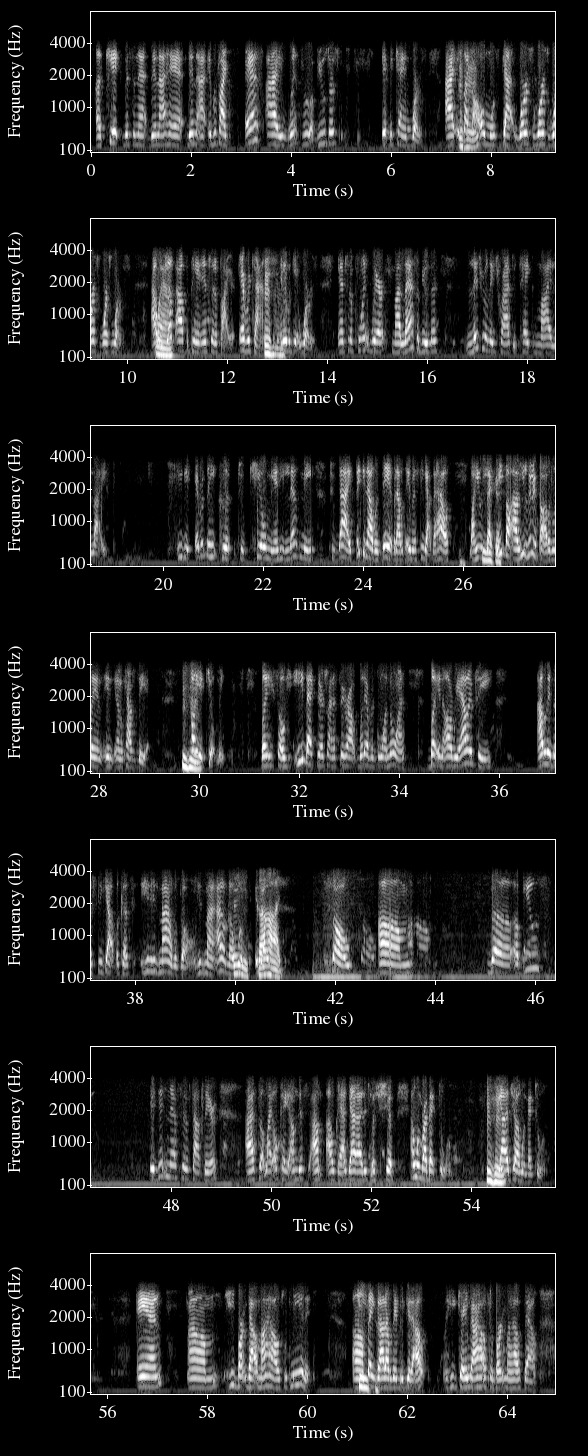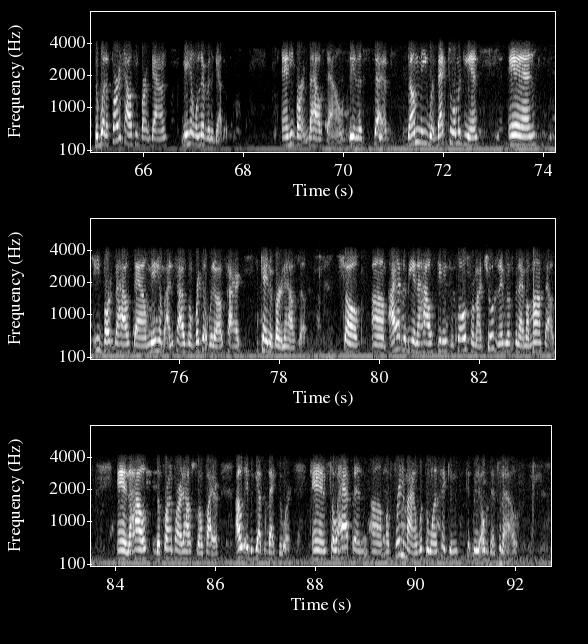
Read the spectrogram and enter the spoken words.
a kick, this and that. Then I had, then I, it was like as I went through abusers, it became worse. I, it's like I Mhm. almost got worse, worse, worse, worse, worse. I would jump out the pan into the fire every time, Mhm. and it would get worse. And to the point where my last abuser literally tried to take my life. He did everything he could to kill me, and he left me to die, thinking I was dead, but I was able to sneak out the house while he was back there. He thought I, he literally thought I was laying in, on the couch dead. Mhm. Oh, he had killed me. But he- so he back there trying to figure out whatever's going on. But in all reality, I was able to sneak out because his, his mind was gone. His mind, I don't know what. Know, God. so, um, the abuse it didn't necessarily stop there. I felt like, okay, I'm this, I'm okay. I got out of this relationship. I went right back to him. Mm-hmm. Got a job. Went back to him, and um, he burnt out my house with me in it. Um, thank God I was able to get out. He came to our house and burnt my house down. The well, the first house he burnt down, me and him were living together, and he burnt the house down. Then the dumb me went back to him again, and he burnt the house down. Me and him, I decided I was gonna break up with him. I was tired. He came to burn the house up. So um, I happened to be in the house getting some clothes for my children. They were gonna spend at my mom's house, and the house, the front part of the house was on fire. I was able to get out the back door, and so happened um, a friend of mine was the one taking took me over there to the house.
